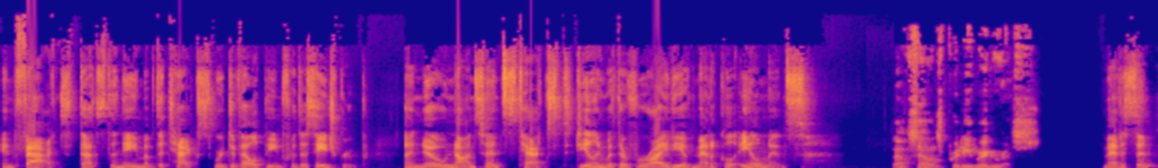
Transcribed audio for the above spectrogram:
In fact, that's the name of the text we're developing for this age group a no nonsense text dealing with a variety of medical ailments. That sounds pretty rigorous. Medicine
